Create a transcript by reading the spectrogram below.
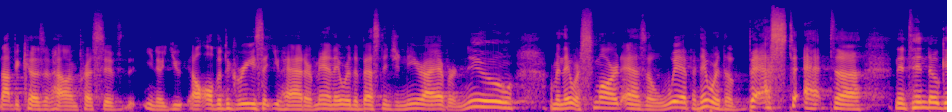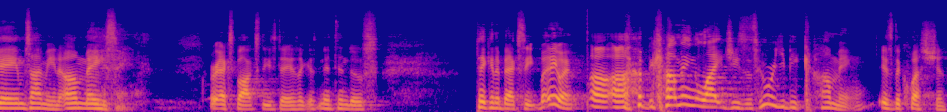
Not because of how impressive, you know, you, all the degrees that you had, or man, they were the best engineer I ever knew, i mean they were smart as a whip, and they were the best at uh, Nintendo games. I mean, amazing. Or Xbox these days, I guess Nintendo's taking a back seat. But anyway, uh, uh, becoming like Jesus. Who are you becoming is the question.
